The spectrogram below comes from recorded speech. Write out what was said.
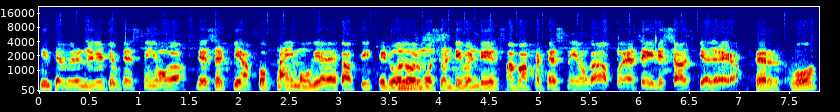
कि क्या मेरे नेगेटिव टेस्ट नहीं होगा? दे सेड कि आपको टाइम हो गया है काफ़ी। इट वाज। ऑलमोस्ट 21 डेज़ अब आपका टेस्ट नहीं होगा आपको ऐसे ही डिस्चार्ज किया जाएगा। फिर वो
